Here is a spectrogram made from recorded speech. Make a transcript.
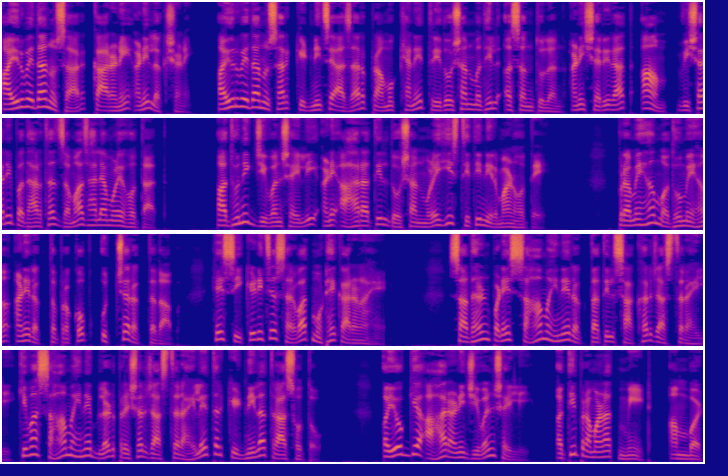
आयुर्वेदानुसार कारणे आणि लक्षणे. आयुर्वेदानुसार किडनीचे आजार प्रामुख्याने त्रिदोषांमधील असंतुलन आणि शरीरात आम विषारी पदार्थ जमा झाल्यामुळे होतात. आधुनिक जीवनशैली आणि आहारातील दोषांमुळे ही स्थिती निर्माण होते. प्रमेह मधुमेह आणि रक्तप्रकोप उच्च रक्तदाब. हे सीकेडीचे सर्वात मोठे कारण आहे. साधारणपणे सहा महिने रक्तातील साखर जास्त राहिली किंवा सहा महिने ब्लड प्रेशर जास्त राहिले तर किडनीला त्रास होतो. अयोग्य आहार आणि जीवनशैली अतिप्रमाणात मीठ आंबट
